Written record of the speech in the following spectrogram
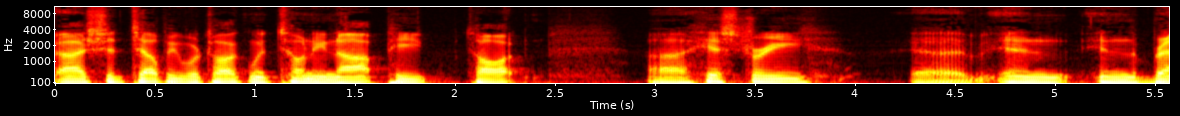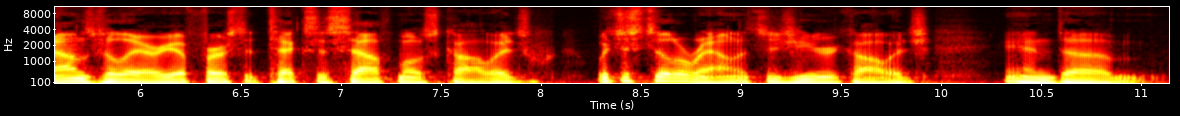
I should tell people we're talking with Tony Knopp. He taught uh, history uh, in in the Brownsville area, first at Texas Southmost College, which is still around. It's a junior college, and um,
